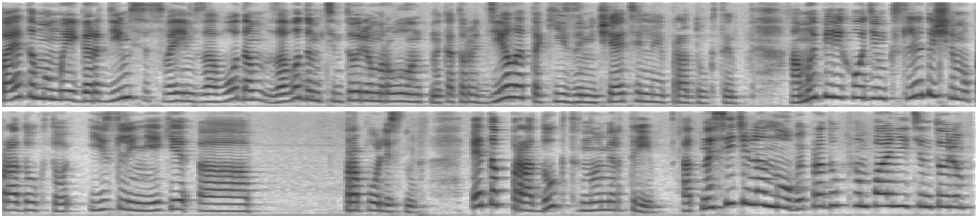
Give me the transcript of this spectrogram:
поэтому мы и гордимся своим заводом, заводом Tintorium Roland, на который делает такие замечательные продукты. А мы переходим к следующему продукту из линейки э, прополисных. Это продукт номер три. Относительно новый продукт компании Tintorium,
